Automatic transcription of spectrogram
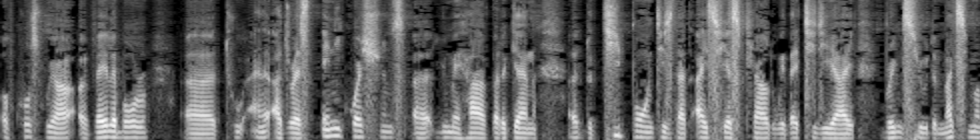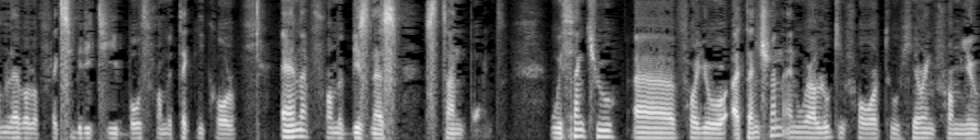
Of course, we are available to address any questions uh, you may have. But again, uh, the key point is that ICS Cloud with ATDI brings you the maximum level of flexibility both from a technical and from a business standpoint. We thank you uh, for your attention and we are looking forward to hearing from you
